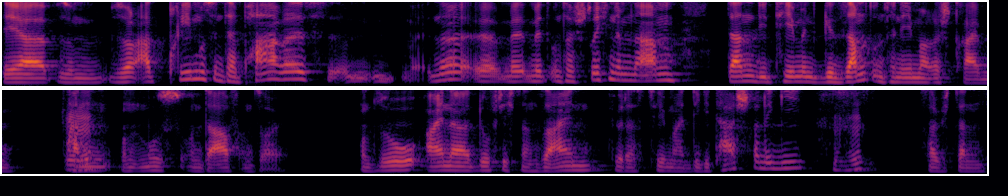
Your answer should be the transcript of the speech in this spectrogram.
der so, eine Art Primus inter pares, ähm, ne, äh, mit, mit, unterstrichenem Namen, dann die Themen gesamtunternehmerisch treiben kann mhm. und muss und darf und soll. Und so einer durfte ich dann sein für das Thema Digitalstrategie. Mhm. Das habe ich dann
